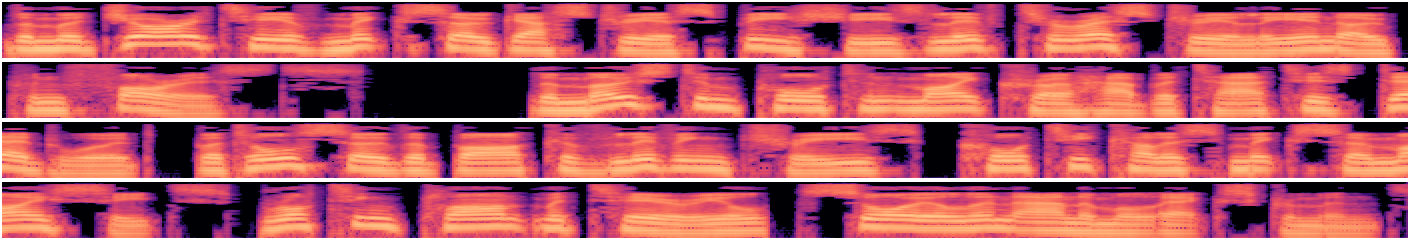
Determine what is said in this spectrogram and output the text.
The majority of Myxogastria species live terrestrially in open forests. The most important microhabitat is deadwood, but also the bark of living trees, Corticulus myxomycetes, rotting plant material, soil and animal excrements.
